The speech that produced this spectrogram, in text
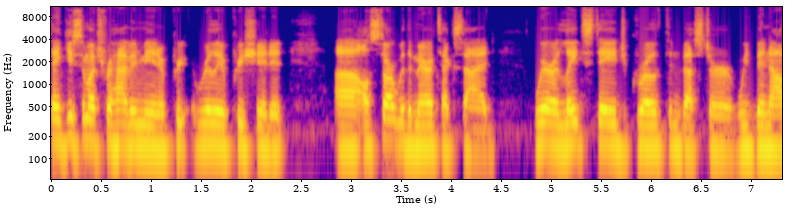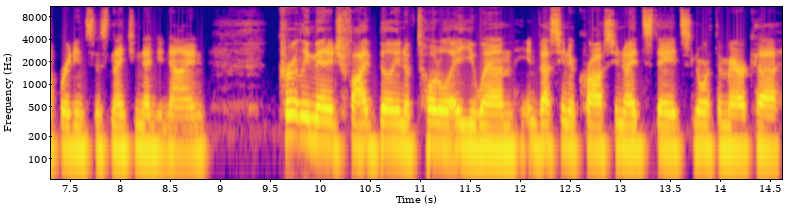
Thank you so much for having me and I really appreciate it. Uh, I'll start with the Meritech side. We're a late stage growth investor. We've been operating since 1999. Currently manage 5 billion of total AUM, investing across United States, North America,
